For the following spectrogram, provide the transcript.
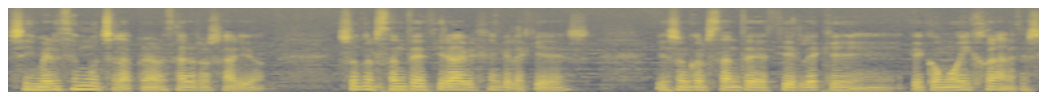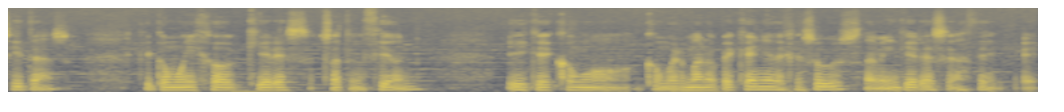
Sí, merece mucho la pena rezar el rosario. Es un constante decir a la Virgen que la quieres. Y es un constante decirle que, que como hijo la necesitas, que como hijo quieres su atención y que como, como hermano pequeño de Jesús también quieres, hace, eh,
